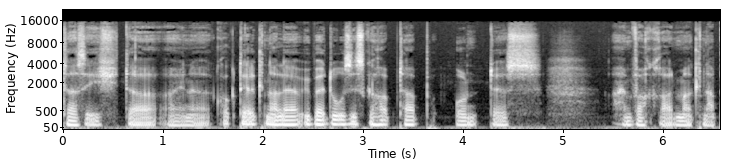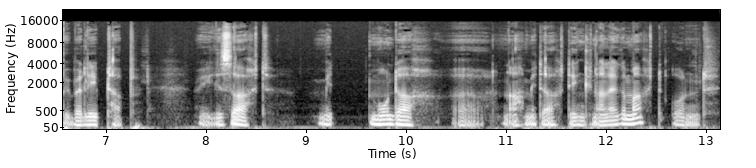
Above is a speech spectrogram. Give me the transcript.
dass ich da eine Cocktailknaller-Überdosis gehabt habe und das einfach gerade mal knapp überlebt habe. Wie gesagt, mit Montag äh, Nachmittag den Knaller gemacht und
